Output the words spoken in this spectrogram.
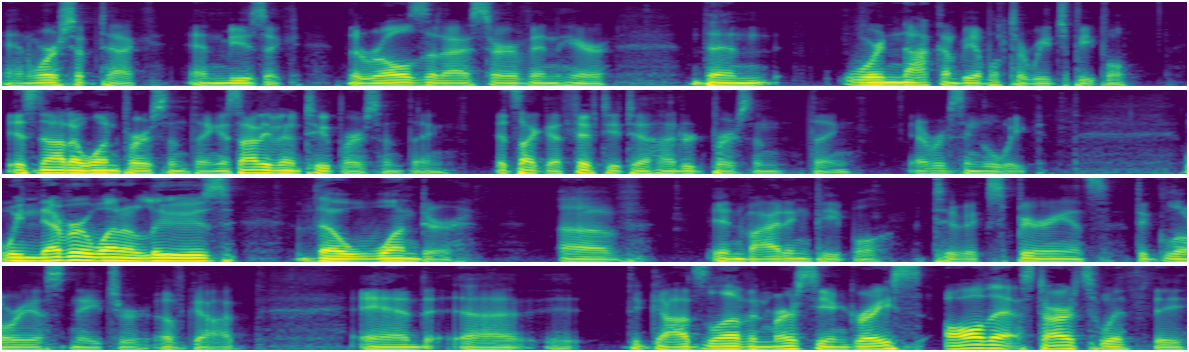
and worship tech and music, the roles that I serve in here, then we're not going to be able to reach people. It's not a one person thing. It's not even a two person thing. It's like a 50 to 100 person thing every single week. We never want to lose the wonder of inviting people to experience the glorious nature of God. And uh, the God's love and mercy and grace, all that starts with the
